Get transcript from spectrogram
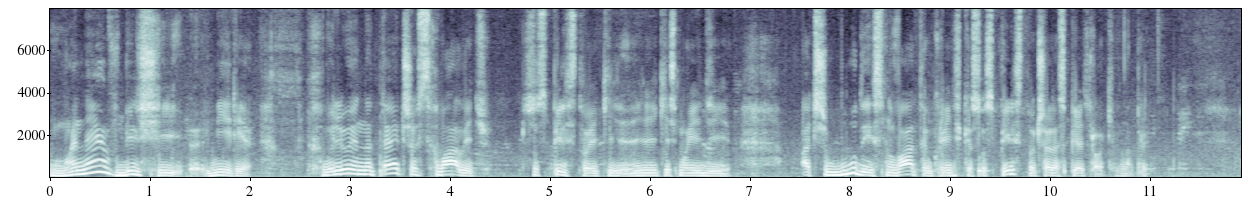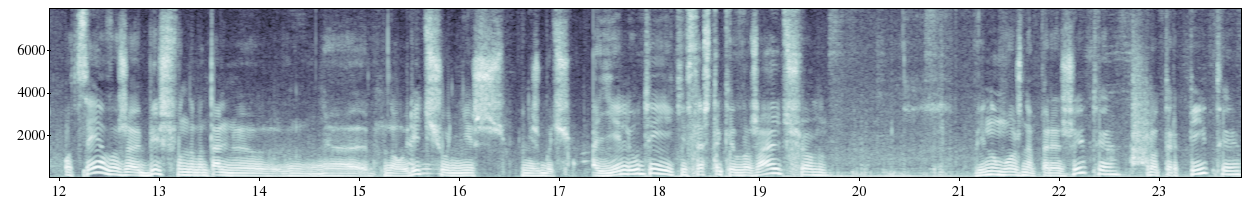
мене в більшій е, мірі хвилює не те, чи схвалить суспільство які, якісь мої дії, а чи буде існувати українське суспільство через 5 років, наприклад. Оце я вважаю більш фундаментальною е, ну, річчю, ніж, ніж будь-що. А є люди, які все ж таки вважають, що війну можна пережити, протерпіти,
